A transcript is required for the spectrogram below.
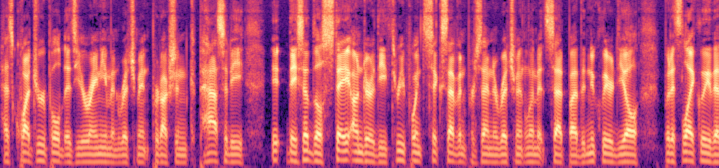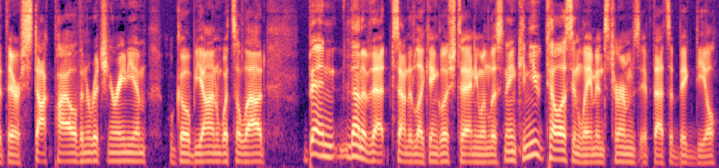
has quadrupled its uranium enrichment production capacity. It, they said they'll stay under the 3.67 percent enrichment limit set by the nuclear deal, but it's likely that their stockpile of enriched uranium will go beyond what's allowed. Ben, none of that sounded like English to anyone listening. Can you tell us in layman's terms if that's a big deal?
